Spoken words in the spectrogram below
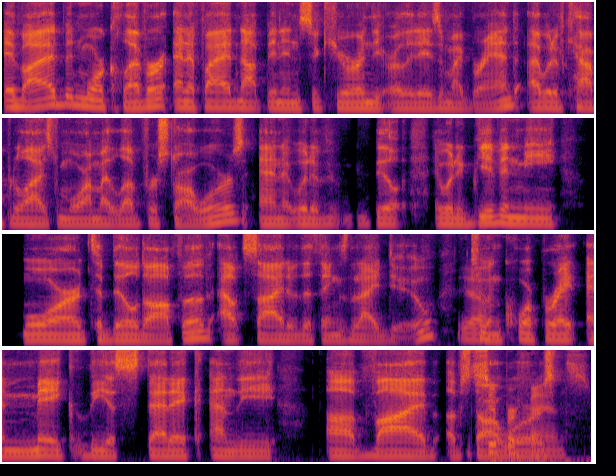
if i had been more clever and if i had not been insecure in the early days of my brand i would have capitalized more on my love for star wars and it would have built it would have given me more to build off of outside of the things that i do Yeah. to incorporate and make the aesthetic and the uh, vibe of star Super wars fans.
